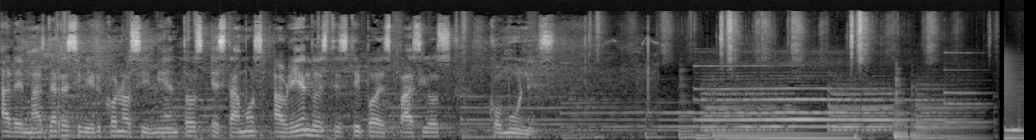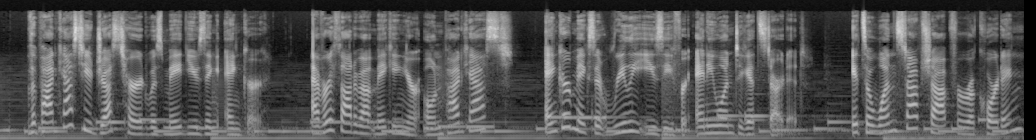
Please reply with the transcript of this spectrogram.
además de recibir conocimientos, estamos abriendo este tipo de espacios comunes. The podcast you just heard was made using Anchor. Ever thought about making your own podcast? Anchor makes it really easy for anyone to get started. It's a one stop shop for recording,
